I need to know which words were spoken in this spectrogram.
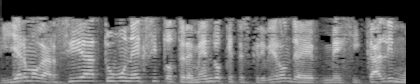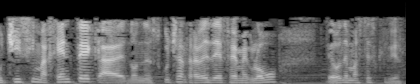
Guillermo García tuvo un éxito tremendo que te escribieron de Mexicali, muchísima gente, donde escuchan a través de FM Globo. ¿De dónde más te escribieron?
